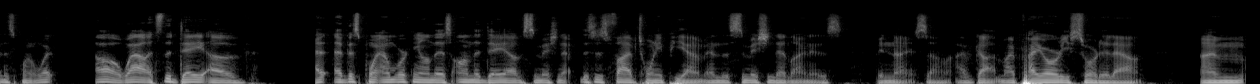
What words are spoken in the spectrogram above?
At this point, what? Oh, wow, it's the day of at, at this point, I'm working on this on the day of submission. This is 5:20 p.m. and the submission deadline has been nice. So I've got my priorities sorted out. I'm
